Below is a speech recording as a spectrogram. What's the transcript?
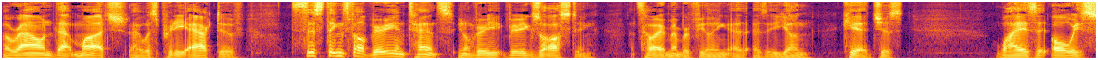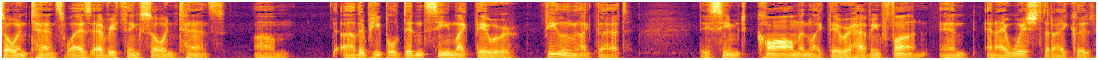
around that much. I was pretty active. It's just things felt very intense, you know, very very exhausting. That's how I remember feeling as, as a young kid. Just why is it always so intense? Why is everything so intense? Um, other people didn't seem like they were feeling like that. They seemed calm and like they were having fun, and and I wished that I could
